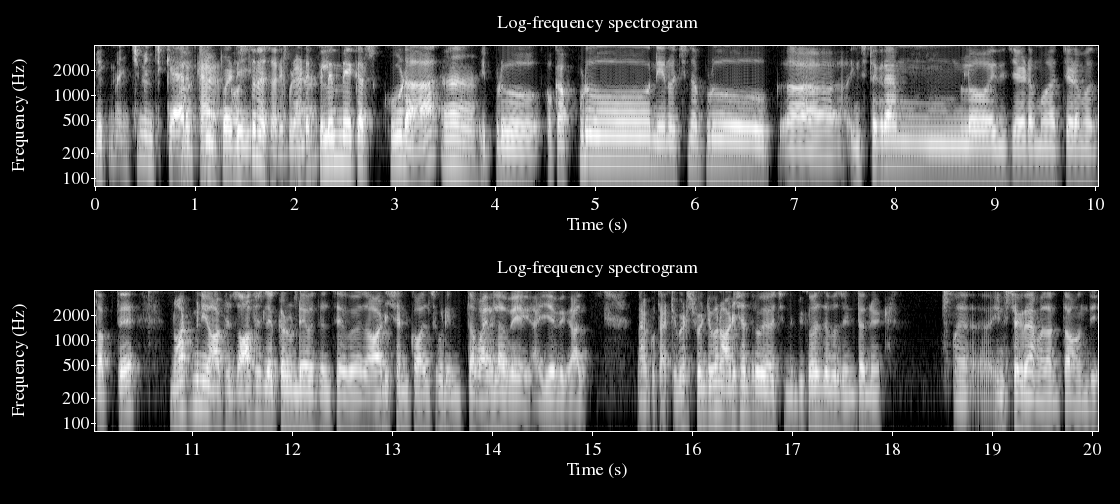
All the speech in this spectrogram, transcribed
మీకు మంచి మంచి క్యారెక్టర్ వస్తున్నాయి సార్. ఇప్పుడు అంటే ఫిల్మ్ మేకర్స్ కూడా ఇప్పుడు ఒకప్పుడు నేను వచ్చినప్పుడు ఇన్స్టాగ్రామ్లో ఇది చేయడము అది చేయడము తప్పితే నాట్ మెనీ ఆప్షన్స్ ఆఫీస్లో ఎక్కడ ఉండేవో తెలిసేవి కాదు. ఆడిషన్ కాల్స్ కూడా ఇంత వైరల్ అవే అయ్యేవి కాదు. నాకు thirty bits twenty one audition through వచ్చింది? Because the was internet Instagram అదంతా ఉంది.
